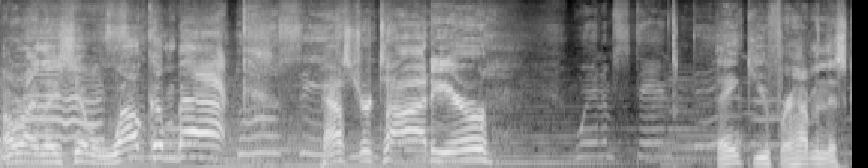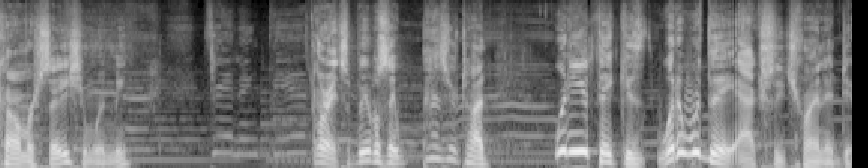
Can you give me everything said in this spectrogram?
All right, ladies and gentlemen, welcome back. Pastor Todd here. Thank you for having this conversation with me. All right, so people say, Pastor Todd, what do you think is what are they actually trying to do?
